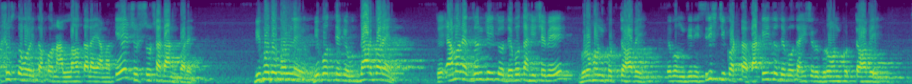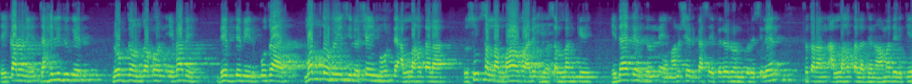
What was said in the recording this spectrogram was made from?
অসুস্থ হই তখন আল্লাহ তালাই আমাকে শুশ্রূষা দান করেন। বিপদে পড়লে বিপদ থেকে উদ্ধার করেন। তো এমন একজনকেই তো দেবতা হিসেবে গ্রহণ করতে হবে এবং যিনি সৃষ্টিকর্তা তাকেই তো দেবতা হিসেবে গ্রহণ করতে হবে। এই কারণে জাহিলি যুগের লোকজন যখন এভাবে দেবদেবীর পূজায় মত্ত হয়েছিল সেই মুহূর্তে আল্লাহ তালা রসুল সাল্লাহ আলহি আসাল্লামকে হৃদায়তের জন্য মানুষের কাছে প্রেরণ করেছিলেন। সুতরাং আল্লাহ তালা যেন আমাদেরকে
